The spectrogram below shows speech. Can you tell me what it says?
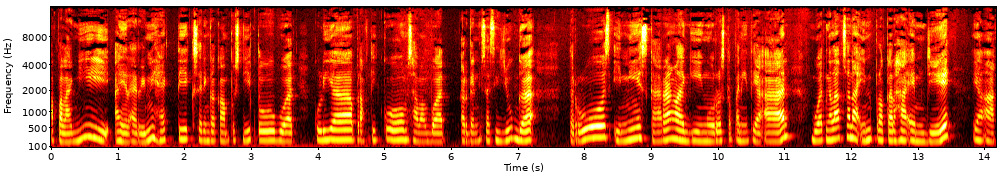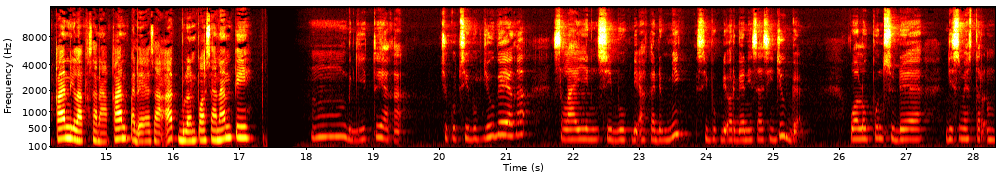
Apalagi akhir-akhir ini hektik, sering ke kampus gitu buat kuliah, praktikum, sama buat organisasi juga. Terus ini sekarang lagi ngurus kepanitiaan buat ngelaksanain proker HMJ yang akan dilaksanakan pada saat bulan puasa nanti. Hmm, begitu ya Kak. Cukup sibuk juga ya Kak. Selain sibuk di akademik, sibuk di organisasi juga. Walaupun sudah di semester 4,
